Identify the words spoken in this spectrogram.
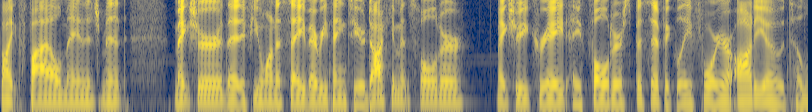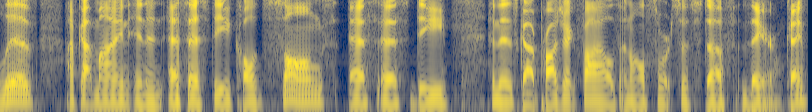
like file management. Make sure that if you want to save everything to your documents folder, make sure you create a folder specifically for your audio to live. I've got mine in an SSD called Songs SSD, and then it's got project files and all sorts of stuff there. Okay.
